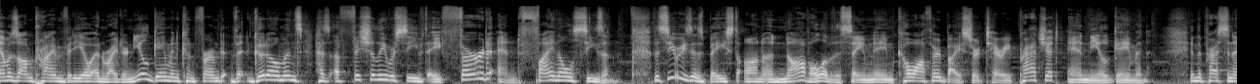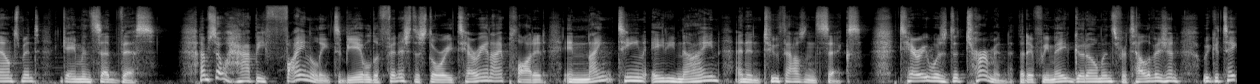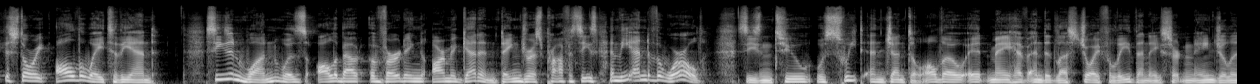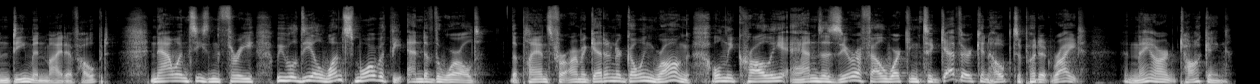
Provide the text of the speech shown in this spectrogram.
Amazon Prime Video and writer Neil Gaiman confirmed that Good Omens has officially received a third and final season. The series is based on a novel of the same name co authored by Sir Terry Pratchett and Neil Gaiman. In the press announcement, Gaiman said this. I'm so happy finally to be able to finish the story Terry and I plotted in 1989 and in 2006. Terry was determined that if we made Good Omens for television, we could take the story all the way to the end. Season 1 was all about averting Armageddon, dangerous prophecies, and the end of the world. Season 2 was sweet and gentle, although it may have ended less joyfully than a certain angel and demon might have hoped. Now in Season 3, we will deal once more with the end of the world. The plans for Armageddon are going wrong. Only Crowley and Aziraphale working together can hope to put it right. And they aren't talking.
